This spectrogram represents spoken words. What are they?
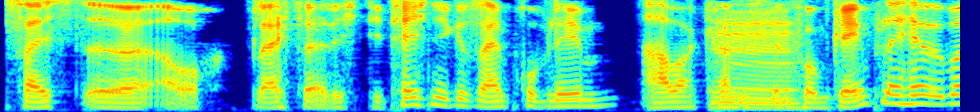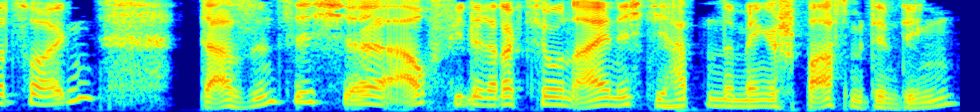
Das heißt, äh, auch gleichzeitig die Technik ist ein Problem, aber kann mm. es denn mhm. vom Gameplay her überzeugen? Da sind sich äh, auch viele Redaktionen einig, die hatten eine Menge Spaß mit dem Ding.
